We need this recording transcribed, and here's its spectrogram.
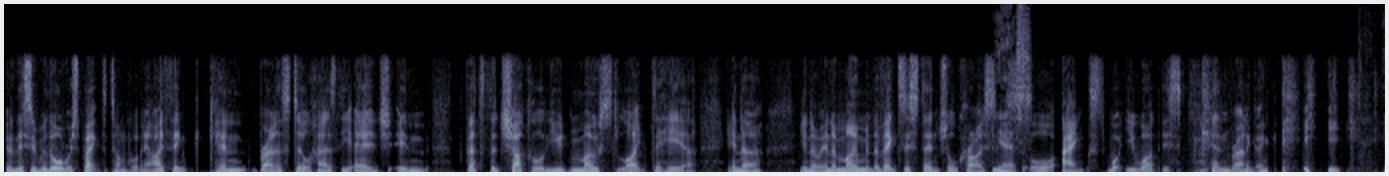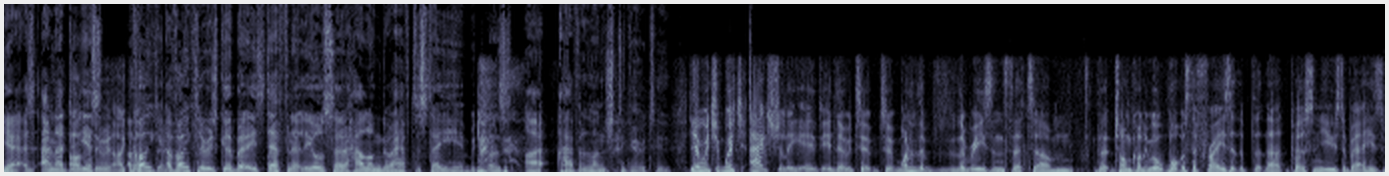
and this is with all respect to Tom Courtenay, I think Ken Branagh still has the edge in that's the chuckle you'd most like to hear in a you know in a moment of existential crisis Yes. or angst. What you want is Ken Branagh going. Yeah, and I yes, do it, I can't avunc- do avuncular is good, but it's definitely also how long do I have to stay here because I, I have a lunch to go to. Yeah, which which actually, it, you know, to, to one of the the reasons that um that Tom Courtenay, well, what was the phrase that the, that, that person used about his,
